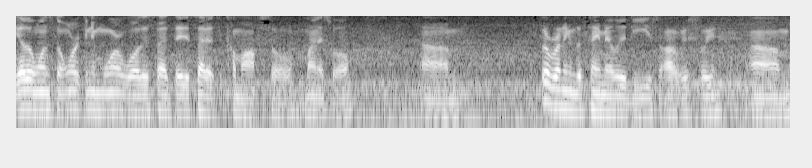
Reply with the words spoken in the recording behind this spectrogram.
the other ones don't work anymore. Well, they decided, they decided to come off, so might as well. Um, still running the same LEDs, obviously. Um,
